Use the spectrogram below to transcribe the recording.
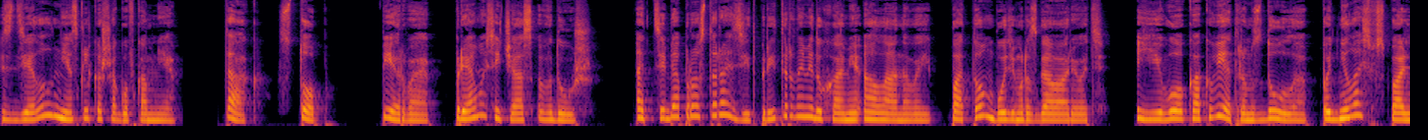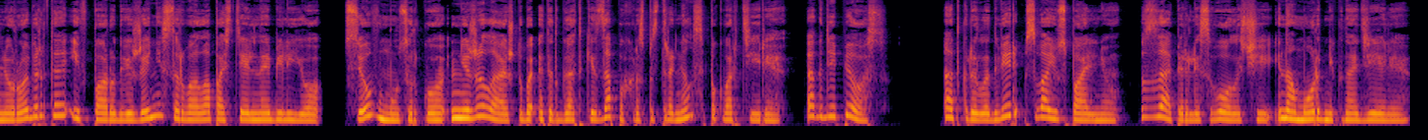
Сделал несколько шагов ко мне. «Так, стоп. Первое. Прямо сейчас в душ. От тебя просто разит приторными духами Алановой. Потом будем разговаривать». Его как ветром сдуло, поднялась в спальню Роберта и в пару движений сорвала постельное белье, все в мусорку, не желая, чтобы этот гадкий запах распространялся по квартире. А где пес? Открыла дверь в свою спальню. Заперли сволочи и намордник надели.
